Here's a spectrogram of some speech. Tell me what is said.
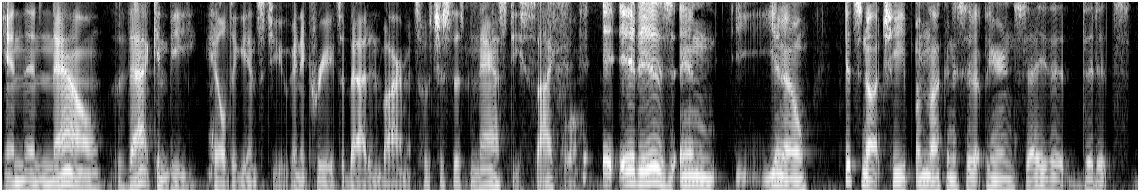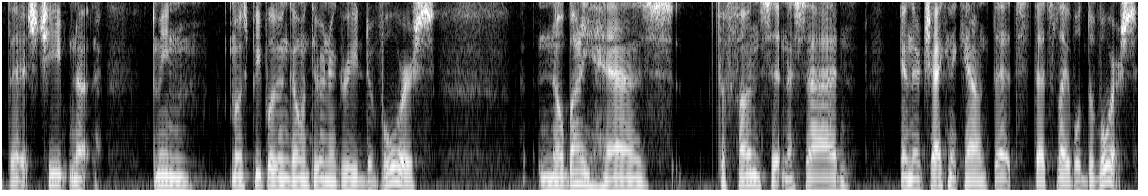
And then now that can be held against you and it creates a bad environment. So it's just this nasty cycle. It, is, and you know, it's not cheap. I'm not going to sit up here and say that that it's that it's cheap. Not, I mean, most people even going through an agreed divorce, nobody has the funds sitting aside in their checking account that's that's labeled divorce.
